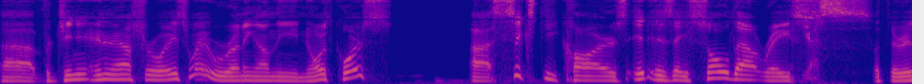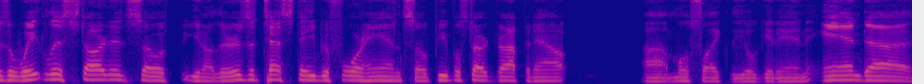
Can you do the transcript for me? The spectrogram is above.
uh, Virginia International Raceway. We're running on the North Course. Uh, 60 cars. It is a sold out race. Yes. But there is a wait list started. So, if, you know, there is a test day beforehand. So people start dropping out. Uh, most likely you'll get in. And uh,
